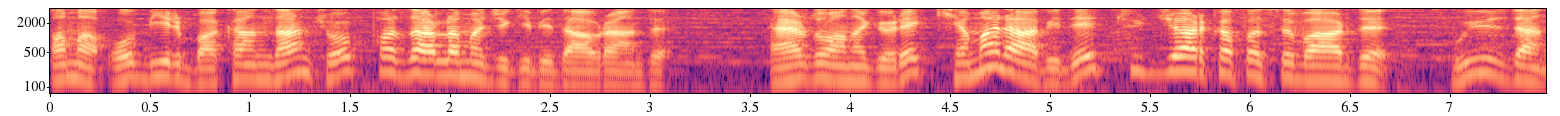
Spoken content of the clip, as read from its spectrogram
Ama o bir bakandan çok pazarlamacı gibi davrandı. Erdoğan'a göre Kemal abi de tüccar kafası vardı. Bu yüzden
